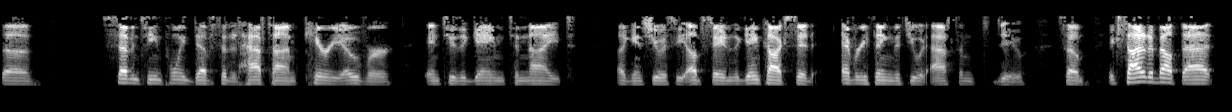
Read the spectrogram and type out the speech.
the 17 point deficit at halftime carry over into the game tonight against USC Upstate, and the Gamecocks did everything that you would ask them to do. So excited about that.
